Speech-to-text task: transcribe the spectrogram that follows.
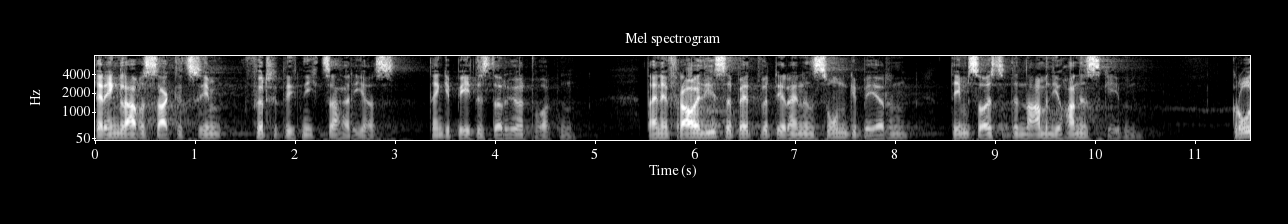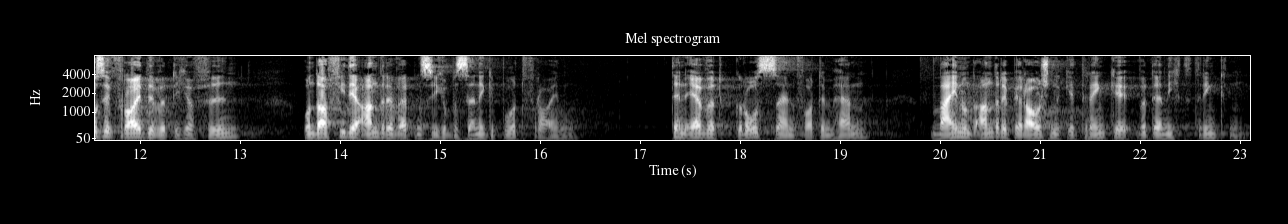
Der Engel aber sagte zu ihm, fürchte dich nicht, Zacharias, dein Gebet ist erhört worden. Deine Frau Elisabeth wird dir einen Sohn gebären, dem sollst du den Namen Johannes geben. Große Freude wird dich erfüllen und auch viele andere werden sich über seine Geburt freuen. Denn er wird groß sein vor dem Herrn, Wein und andere berauschende Getränke wird er nicht trinken.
